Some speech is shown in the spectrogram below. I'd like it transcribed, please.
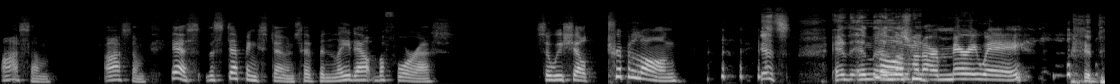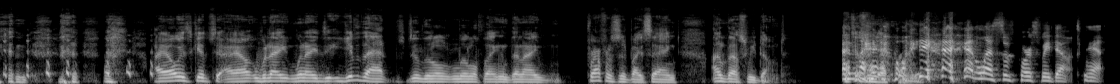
Awesome. Awesome. Yes, the stepping stones have been laid out before us. So we shall trip along. Yes. And and along we, on our merry way. I always give I when I when I give that little little thing, then I preface it by saying, unless we don't. Unless, unless, of course, we don't. Yes.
